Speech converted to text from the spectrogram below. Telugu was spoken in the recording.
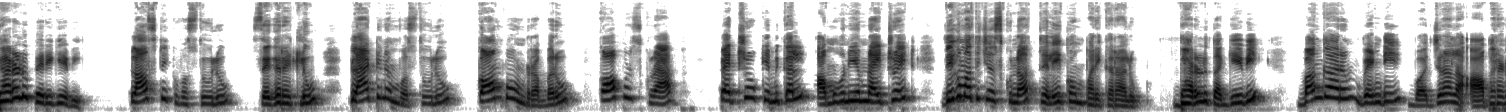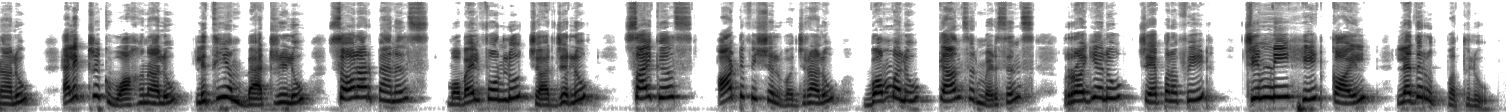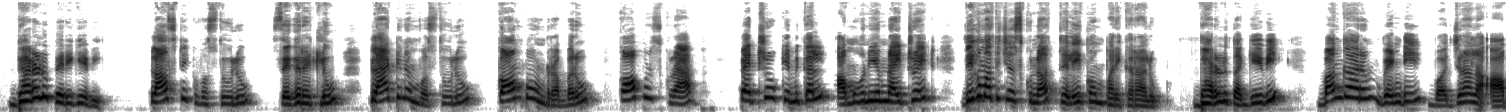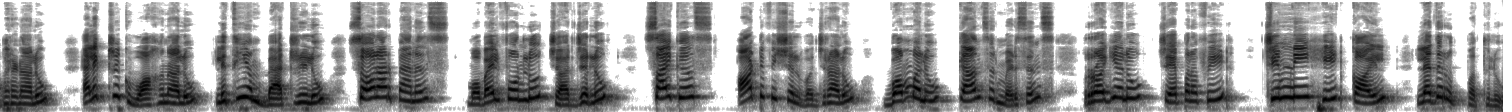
ధరలు పెరిగేవి. ప్లాస్టిక్ వస్తువులు సిగరెట్లు ప్లాటినం వస్తువులు compound rubber copper scrap petrochemical ammonium nitrate దిగుమతి చేసుకున్న టెలికాం పరికరాలు. ధరలు తగ్గేవి బంగారం వెండి వజ్రాల ఆభరణాలు ఎలక్ట్రిక్ వాహనాలు లిథియం బ్యాటరీలు సోలార్ ప్యానెల్స్ మొబైల్ ఫోన్లు ఛార్జర్లు సైకిల్స్ ఆర్టిఫిషియల్ వజ్రాలు బొమ్మలు క్యాన్సర్ మెడిసిన్స్ రొయ్యలు చేపల feed chimney heat coil leather ఉత్పత్తులు ధరలు పెరిగేవి. ప్లాస్టిక్ వస్తువులు సిగరెట్లు ప్లాటినం వస్తువులు compound rubber copper scrap petrochemical ammonium nitrate దిగుమతి చేసుకున్న టెలికాం పరికరాలు. ధరలు తగ్గేవి. బంగారం వెండి వజ్రాల ఆభరణాలు ఎలక్ట్రిక్ వాహనాలు లిథియం బ్యాటరీలు సోలార్ ప్యానెల్స్ మొబైల్ ఫోన్లు ఛార్జర్లు సైకిల్స్ ఆర్టిఫిషియల్ వజ్రాలు బొమ్మలు క్యాన్సర్ మెడిసిన్స్ రొయ్యలు చేపల feed chimney heat coil leather ఉత్పత్తులు.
